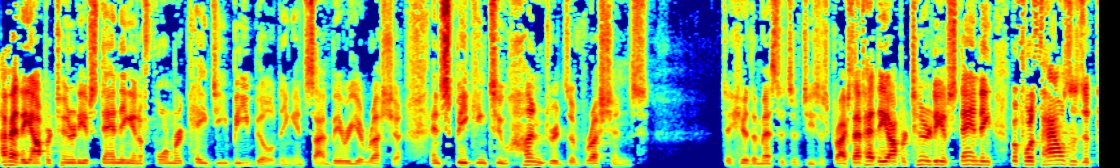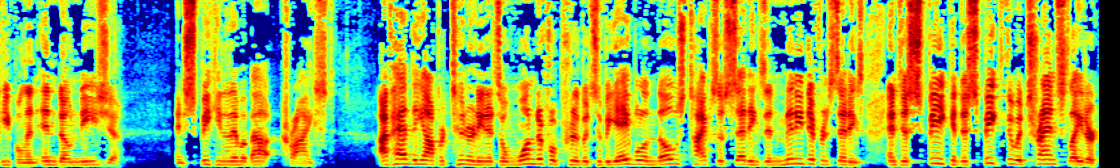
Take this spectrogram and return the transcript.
I've had the opportunity of standing in a former KGB building in Siberia, Russia, and speaking to hundreds of Russians to hear the message of Jesus Christ. I've had the opportunity of standing before thousands of people in Indonesia and speaking to them about Christ. I've had the opportunity, and it's a wonderful privilege to be able in those types of settings, in many different settings, and to speak and to speak through a translator.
